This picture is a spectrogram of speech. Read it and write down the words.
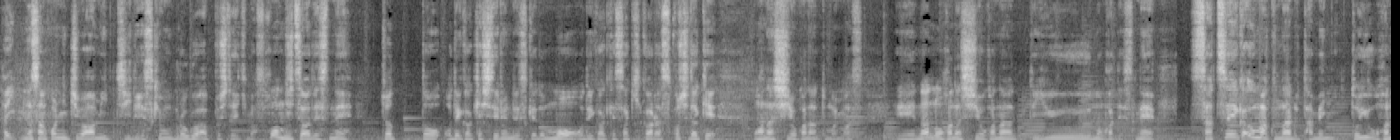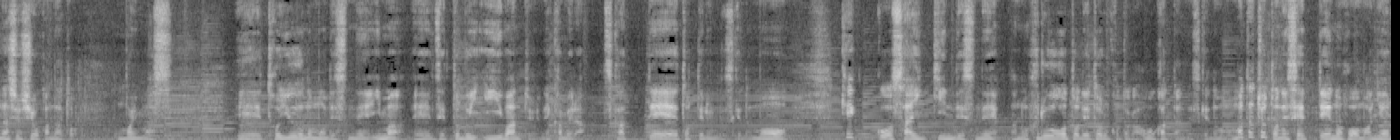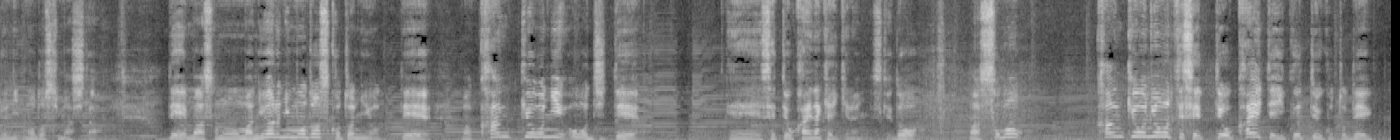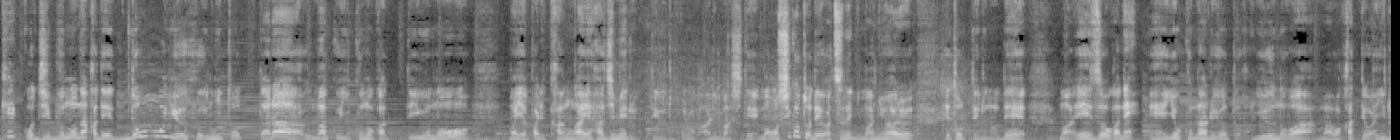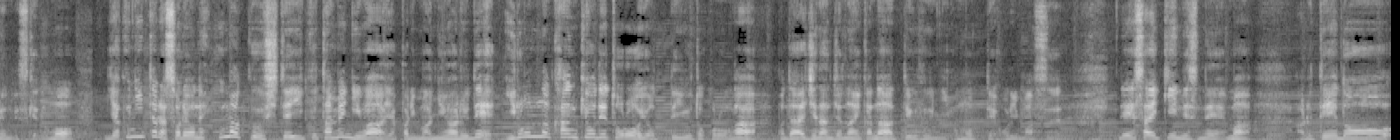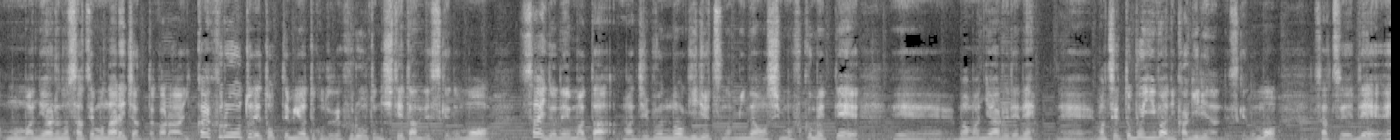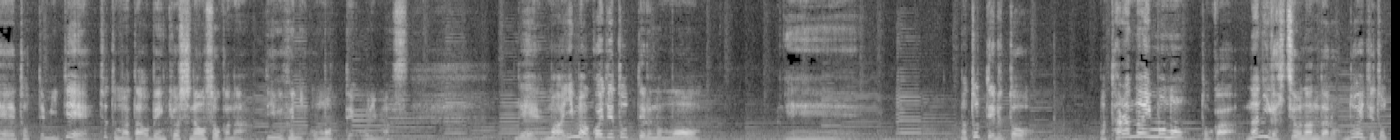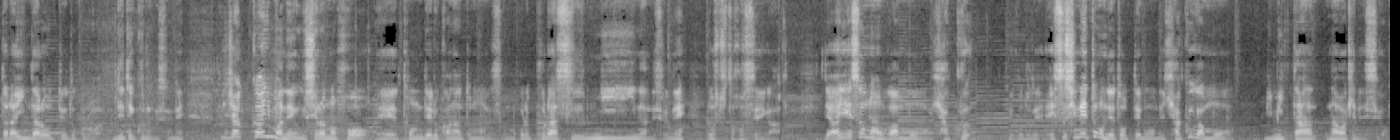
はい、皆さんこんにちは、みっちーです。今日もブログをアップしていきます。本日はですね、ちょっとお出かけしてるんですけども、お出かけ先から少しだけお話ししようかなと思います。えー、何のお話ししようかなっていうのがですね、撮影が上手くなるためにというお話をしようかなと思います。えー、というのもですね、今、えー、ZV-E1 というね、カメラ使って撮ってるんですけども、結構最近ですね、あの、フルオートで撮ることが多かったんですけども、またちょっとね、設定の方をマニュアルに戻しました。で、まあ、そのマニュアルに戻すことによって、まあ、環境に応じて、えー、設定を変えなきゃいけないんですけど、まあ、その環境に応じて設定を変えていくっていうことで、結構自分の中でどういう風に撮ったらうまくいくのかっていうのを、まあ、やっぱり考え始めるっていうところがありまして、まあ、お仕事では常にマニュアルで撮ってるので、まあ、映像がね、えー、良くなるよというのは、まあ、分かってはいるんですけども、逆に言ったらそれをね、うまくしていくためには、やっぱりマニュアルでいろんな環境で撮ろうよっていうところが大事なんじゃないかなっていうふうに思っております。で、最近ですね、まあ、ある程度もうマニュアルの撮影も慣れちゃったから一回フルオートで撮ってみようってことでフルオートにしてたんですけども再度ねまた、まあ、自分の技術の見直しも含めて、えー、まあ、マニュアルでね、えー、まあ、ZV-1 に限りなんですけども撮影で、えー、撮ってみてちょっとまたお勉強し直そうかなっていうふうに思っております。でまあ今こうやって撮ってるのもえま、撮ってるとまあ、足らないものとか何が必要なんだろうどうやって取ったらいいんだろうっていうところは出てくるんですよね。で若干今ね後ろの方、えー、飛んでるかなと思うんですけどもこれプラス2なんですよね。露出補正が。で ISO の方がもう100ということで S シネトーンで撮ってるので100がもうリミッターなわけですよ。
